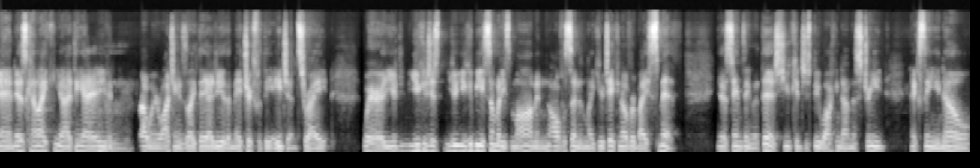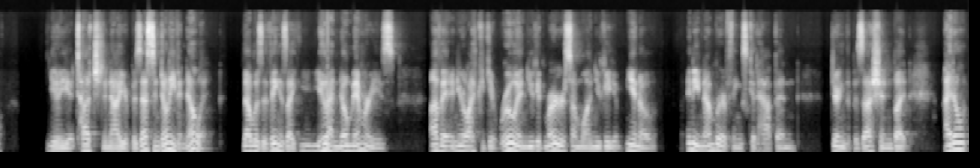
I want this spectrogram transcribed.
And it was kind of like, you know, I think I even Mhm. thought when we were watching is like the idea of the Matrix with the agents, right? Where you you could just you, you could be somebody's mom and all of a sudden like you're taken over by Smith. You know, same thing with this. You could just be walking down the street. Next thing you know, you know, you get touched and now you're possessed and don't even know it. That was the thing, is like you, you had no memories of it and your life could get ruined. You could murder someone, you could get, you know, any number of things could happen during the possession. But I don't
